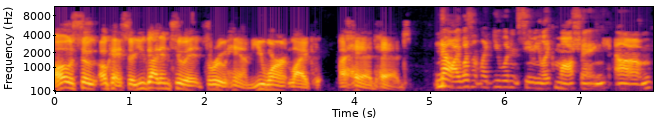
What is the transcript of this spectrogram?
Oh, so okay, so you got into it through him. You weren't like a head head. No, I wasn't like you wouldn't see me like moshing um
